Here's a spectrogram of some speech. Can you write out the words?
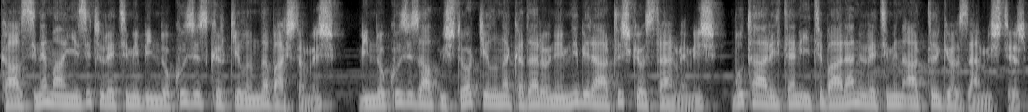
Kalsine manyezit üretimi 1940 yılında başlamış, 1964 yılına kadar önemli bir artış göstermemiş, bu tarihten itibaren üretimin arttığı gözlenmiştir.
